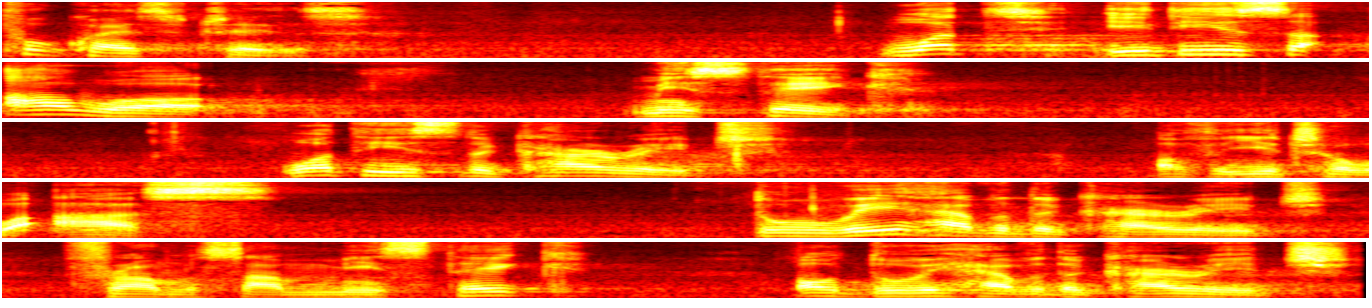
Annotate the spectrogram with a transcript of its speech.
Two questions. What it is our mistake? What is the courage of each of us? Do we have the courage from some mistake, or do we have the courage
